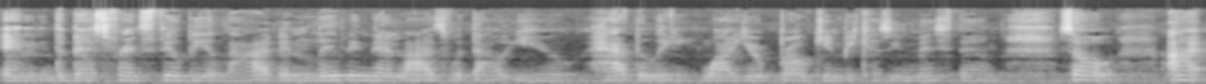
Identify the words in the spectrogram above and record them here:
and the best friend still be alive and living their lives without you happily while you're broken because you miss them. So I,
